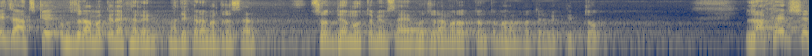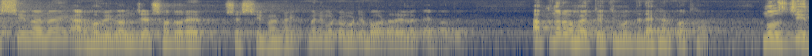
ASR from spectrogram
এই যে আজকে হুজুর আমাকে দেখালেন, ভাদিকারা মাদ্রাসার শ্রদ্ধা মোহতামিম সাহেব হুজুর, আমার অত্যন্ত মহাব্বতের ব্যক্তিত্ব। লাখাইয়ের শেষ সীমানায় আর হবিগঞ্জের সদরের শেষ সীমানায় মানে মোটামুটি বর্ডার এলাকায় হবে আপনারাও হয়তো ইতিমধ্যে দেখার কথা, মসজিদ,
